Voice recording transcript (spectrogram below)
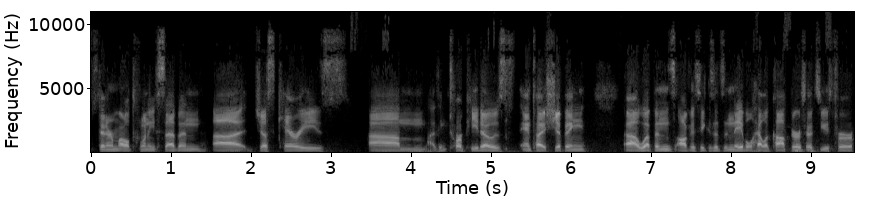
standard model 27, uh, just carries, um, I think, torpedoes, anti-shipping uh, weapons, obviously because it's a naval helicopter, so it's used for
